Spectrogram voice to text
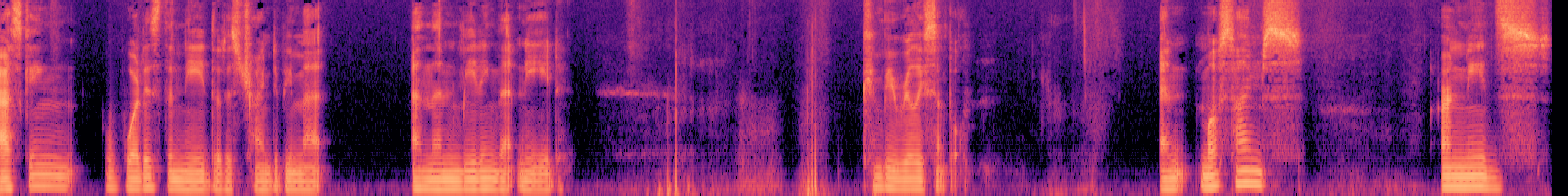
Asking what is the need that is trying to be met, and then meeting that need can be really simple. And most times, our needs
